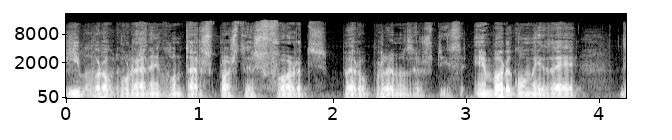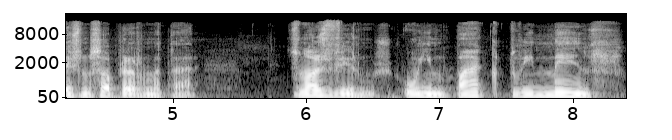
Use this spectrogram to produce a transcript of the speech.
e procurar encontrar respostas fortes para o problema da justiça. Embora com uma ideia, deixe-me só para rematar, se nós virmos o impacto imenso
